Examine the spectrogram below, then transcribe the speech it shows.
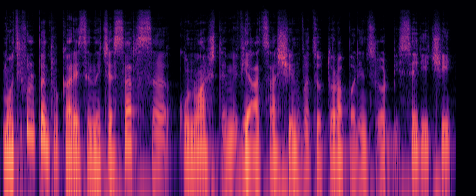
Motivul pentru care este necesar să cunoaștem viața și învățătura părinților bisericii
